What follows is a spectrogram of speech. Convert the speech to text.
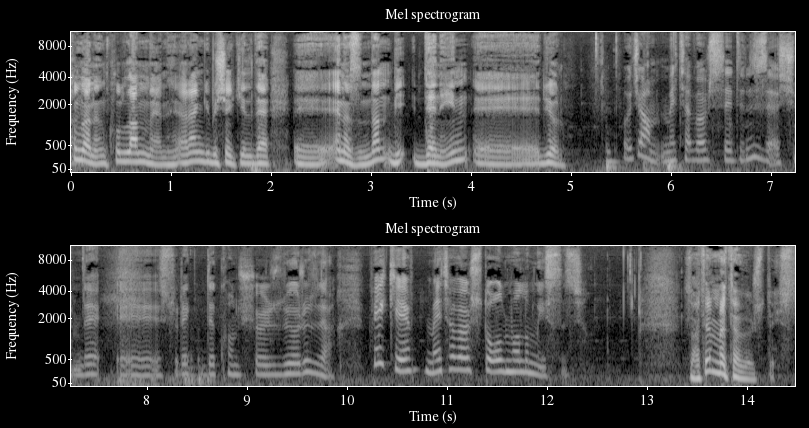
kullanın kullanmayan herhangi bir şekilde e, en azından bir deneyin e, diyorum. Hocam metaverse dediniz ya şimdi e, sürekli de konuşuyoruz diyoruz ya. Peki metaverse'de olmalı mıyız sizce? Zaten metaverse'deyiz.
